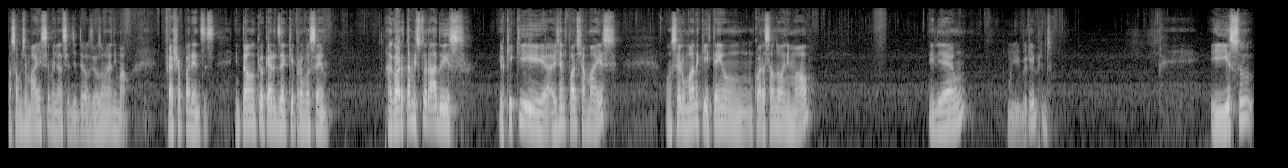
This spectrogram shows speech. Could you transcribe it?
Nós somos imagem e semelhança de Deus. Deus não é animal. Fecha parênteses. Então, o que eu quero dizer aqui para você? Agora está misturado isso. E o que, que a gente pode chamar isso? Um ser humano que tem um coração de um animal, ele é um, Um híbrido. híbrido. E isso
